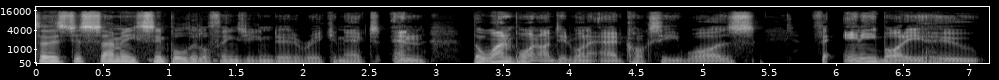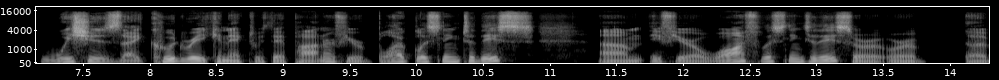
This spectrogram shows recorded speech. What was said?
So there's just so many simple little things you can do to reconnect. And the one point I did want to add, Coxie, was for anybody who wishes they could reconnect with their partner. If you're a bloke listening to this, um, if you're a wife listening to this, or, or a, a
